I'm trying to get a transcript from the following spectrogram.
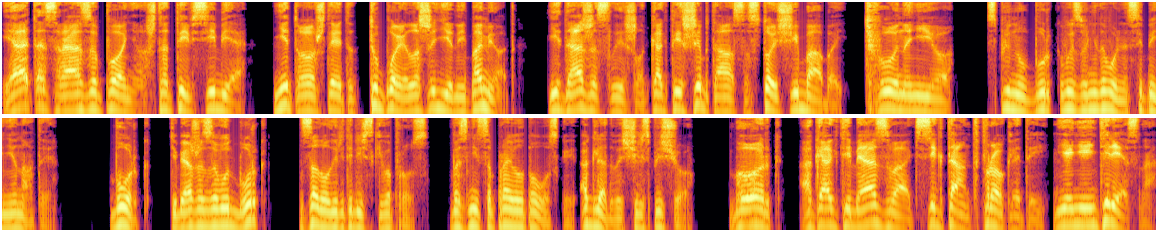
«Я-то сразу понял, что ты в себе. Не то, что этот тупой лошадиный помет. И даже слышал, как ты шептался с тощей бабой. Тьфу на нее!» Сплюнул Бург, вызвав недовольное сопение Наты. «Бург, тебя же зовут Бург?» Задал риторический вопрос. Возница правил повозкой, оглядываясь через плечо. «Бург, а как тебя звать, сектант проклятый? Мне не интересно.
